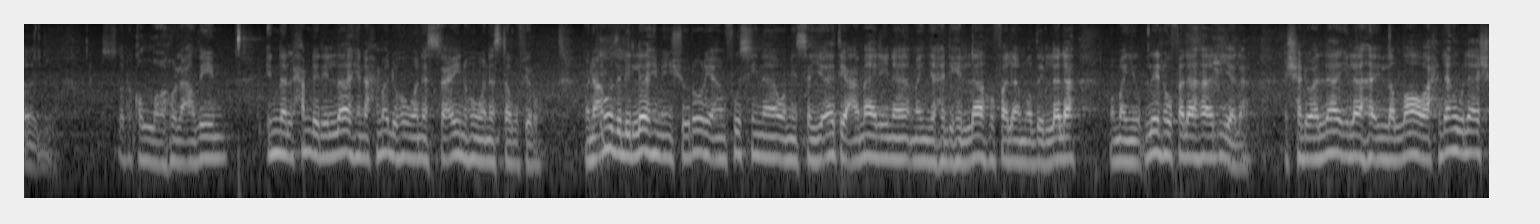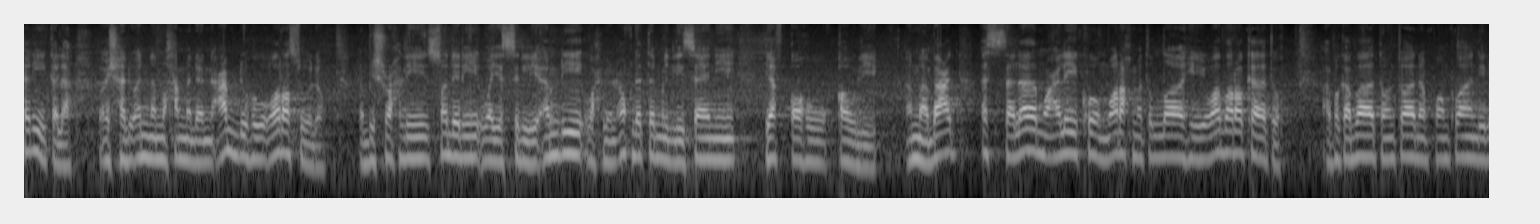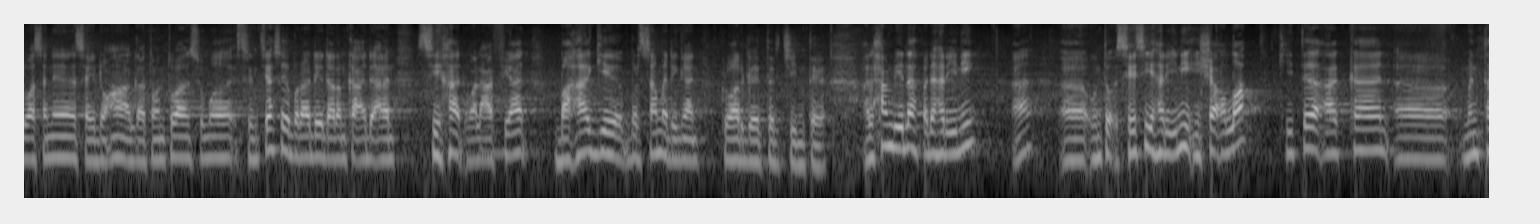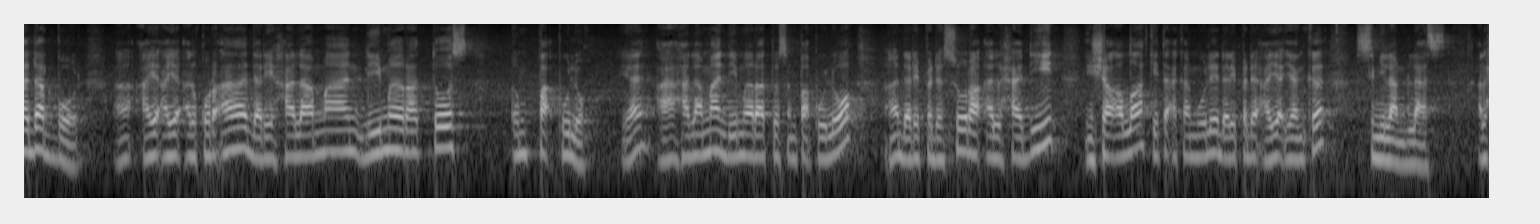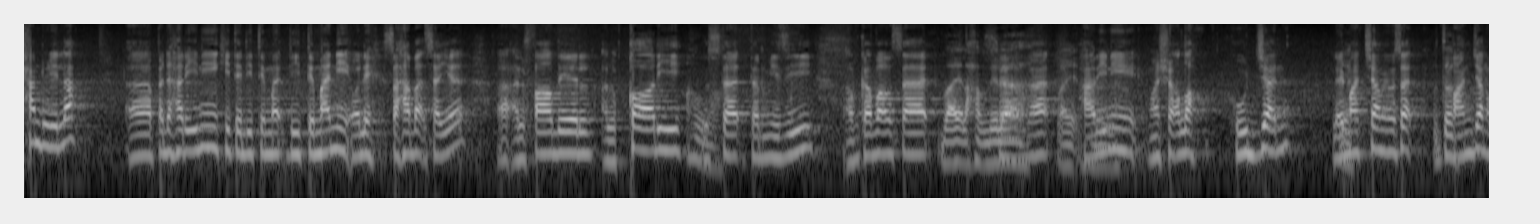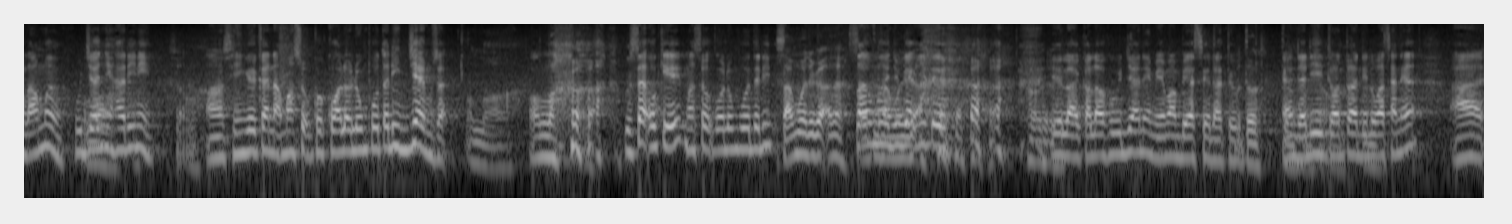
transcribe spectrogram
آمين. صدق الله العظيم. إن الحمد لله نحمده ونستعينه ونستغفره ونعوذ بالله من شرور أنفسنا ومن سيئات أعمالنا من يهده الله فلا مضل له ومن يضلله فلا هادي له أشهد أن لا إله إلا الله وحده لا شريك له وأشهد أن محمدا عبده ورسوله رب اشرح لي صدري ويسر لي أمري واحلل عقدة من لساني يفقه قولي Amma ba'd. Assalamualaikum warahmatullahi wabarakatuh. Apa khabar tuan-tuan dan puan-puan di luar sana? Saya doa agar tuan-tuan semua sentiasa berada dalam keadaan sihat walafiat, bahagia bersama dengan keluarga tercinta. Alhamdulillah pada hari ini, ha, uh, untuk sesi hari ini insya-Allah kita akan uh, mentadabbur uh, ayat-ayat al-Quran dari halaman 540 ya halaman 540 uh, daripada surah al-hadid insya-Allah kita akan mula daripada ayat yang ke-19 alhamdulillah Uh, pada hari ini kita ditemani oleh sahabat saya uh, Al-Fadil Al-Qari Allah. Ustaz Termizi. Apa khabar Ustaz? Baik alhamdulillah. Ustaz, Baik. Hari ini masya-Allah hujan lain ya. macam ya Ustaz. Betul. Panjang lama hujannya Allah. hari ni. Uh, sehingga kan nak masuk ke Kuala Lumpur tadi jam Ustaz. Allah. Allah. Ustaz okey masuk Kuala Lumpur tadi? Sama juga lah. Sama, sama juga, juga kita. Yalah kalau hujan ni memang biasa dah tu. Betul. Kan jadi tuan-tuan di luar sana uh,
